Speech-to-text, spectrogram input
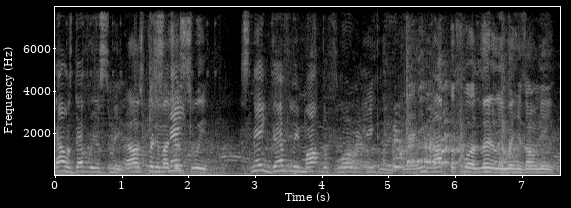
That was definitely a sweep. That was pretty much a Snake- sweep. Snake definitely mopped the floor with Inkling. Man, he mopped the floor literally with his own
